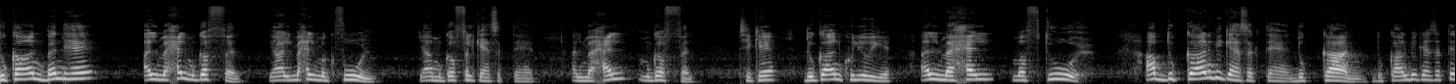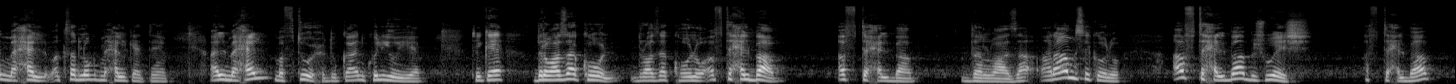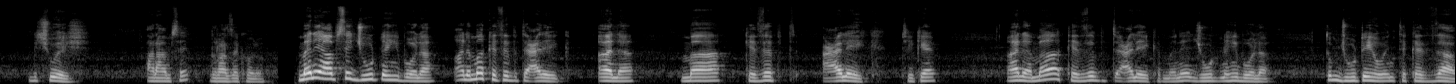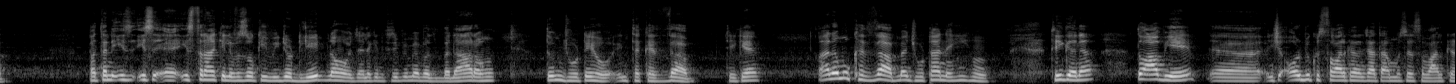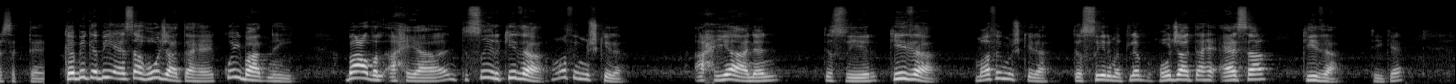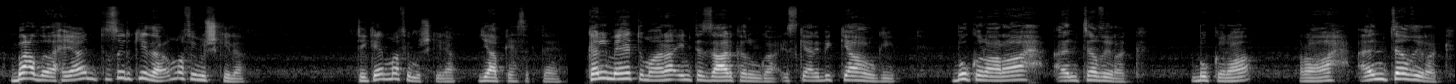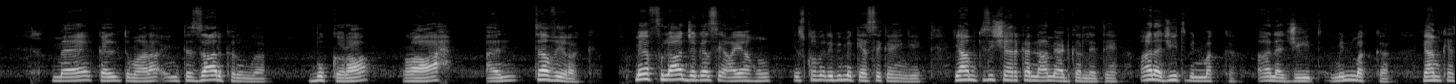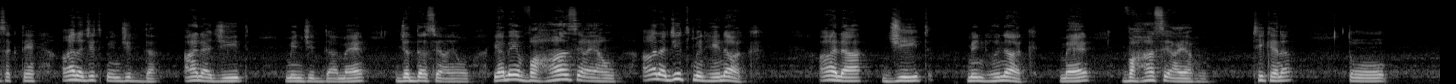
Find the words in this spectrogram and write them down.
دكان بند ہے المحل مقفل یا المحل مقفول یا مقفل کہہ سکتے ہیں المحل مقفل ٹھیک ہے دکان کھلی ہوئی ہے المحل مفتوح آپ دکان بھی کہہ سکتے ہیں دکان دکان بھی کہہ سکتے ہیں محل اکثر لوگ محل کہتے ہیں المحل مفتوح دکان کھلی ہوئی ہے ٹھیک ہے دروازہ کھول دروازہ کھولو افتح الباب افتح الباب دروازہ آرام سے کھولو افتح الباب شویش افتح الباب بشويش आराम से दरवाज़ा खोलो मैंने आपसे झूठ नहीं बोला अन मा कजब्त आलिक अना मा कजब्त आलिक ठीक है अना मा कजब्त आलिक मैंने झूठ नहीं बोला तुम झूठे हो इंत पता नहीं इस इस इस तरह के लफ्ज़ों की वीडियो डिलीट ना हो जाए लेकिन फिर भी मैं बना रहा हूँ तुम झूठे हो इंत कज़ाब ठीक है आना मु कज़ाब मैं झूठा नहीं हूँ ठीक है ना तो आप ये और भी कुछ सवाल करना चाहते हैं आप मुझसे सवाल कर सकते हैं كبي كبي اسا هو جاتها كوي कोई نهي بعض الأحيان تصير كذا ما في مشكلة أحيانا تصير كذا ما في مشكلة تصير مطلب هو جاتها اسا كذا تيكا بعض الأحيان تصير كذا ما في مشكلة تيكا ما في مشكلة ये आप कह كل ما कल मैं तुम्हारा इंतज़ार करूँगा इसकी अरबी بكرة راح أنتظرك بكرة راح أنتظرك मैं कल तुम्हारा इंतज़ार करूँगा बुकरा राह अन मैं फ़लाँ जगह से आया हूँ इसको हम अरबी में कैसे कहेंगे या हम किसी शहर का नाम ऐड कर लेते हैं अजीत बिन मक्का अजीत मिन मक् या हम कह सकते हैं अजीत मिन जिद्दा अजीत मिन जिद्दा मैं जद्दा से आया हूँ या मैं वहाँ से आया हूँ अजीत मिन हिनाक आना जीत मिन हुनाक मैं वहाँ से आया हूँ ठीक है ना तो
